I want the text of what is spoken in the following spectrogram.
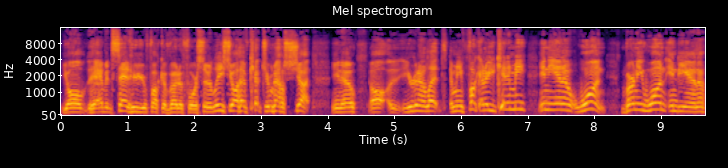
Y'all haven't said who you're fucking voted for, so at least y'all have kept your mouth shut. You know, uh, you're gonna let. I mean, fuck, are you kidding me? Indiana won. Bernie won Indiana,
